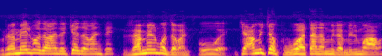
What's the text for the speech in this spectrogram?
રમેલમાં જવાનું છે. ચો જવાનું છે? રમેલમાં જવાન છે? હોય કે અમે ચો ભૂવા હતા ને અમે રમેલમાં આવે?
